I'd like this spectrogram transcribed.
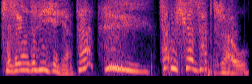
Wsadzają do więzienia, tak? Cały świat zadrżał.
